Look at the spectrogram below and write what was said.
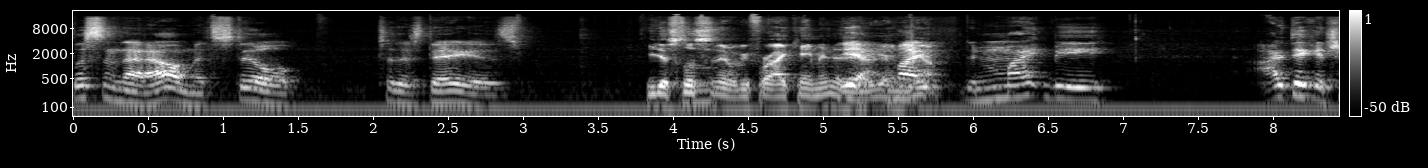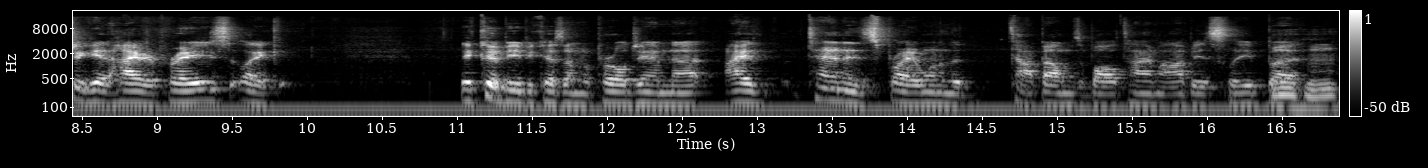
listening to that album, it's still to this day is You just listened to it before I came into yeah, it it might yeah. it might be. I think it should get higher praise. Like, it could be because I'm a Pearl Jam nut. I ten is probably one of the top albums of all time, obviously, but Mhm.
